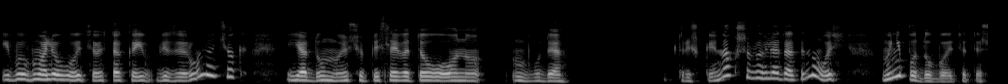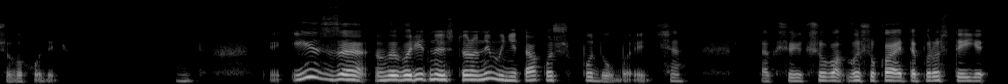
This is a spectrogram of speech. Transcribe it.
І вимальовується ось такий візеруночок. Я думаю, що після ВТО буде трішки інакше виглядати. Ну, ось мені подобається те, що виходить. От. І з виворітної сторони мені також подобається. Так що, якщо ви шукаєте простий е,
